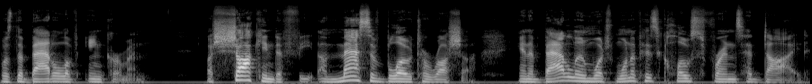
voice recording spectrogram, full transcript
was the Battle of Inkerman. A shocking defeat, a massive blow to Russia, and a battle in which one of his close friends had died.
